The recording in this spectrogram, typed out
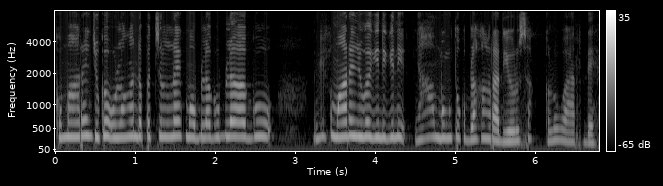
Kemarin juga ulangan dapat jelek, mau belagu-belagu. Kemarin juga gini-gini, nyambung tuh ke belakang radio rusak, keluar deh.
